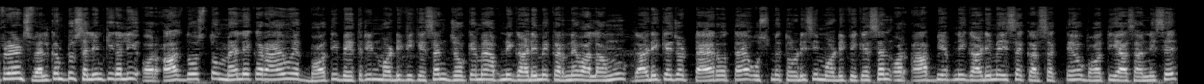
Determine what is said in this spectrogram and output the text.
friends welcome to Salim की गली और आज दोस्तों, मैं लेकर आया हूँ एक बहुत ही बेहतरीन मॉडिफिकेशन जो कि मैं अपनी गाड़ी में करने वाला हूँ। गाड़ी के जो टायर होता है, उसमें थोड़ी सी मॉडिफिकेशन और आप भी अपनी गाड़ी में इसे कर सकते हो बहुत ही आसानी से।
